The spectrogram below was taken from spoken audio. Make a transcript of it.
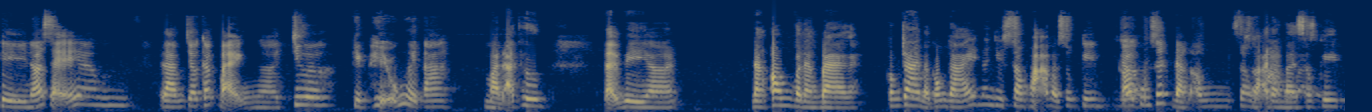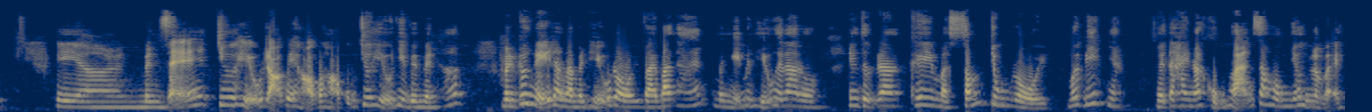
thì nó sẽ làm cho các bạn ờ, chưa kịp hiểu người ta mà đã thương tại vì ờ, đàn ông và đàn bà con trai và con gái nó như sao hỏa và sao kim có Dạ. cuốn sách đàn ông sao hỏa đàn bà sao kim thì uh, mình sẽ chưa hiểu rõ về họ và họ cũng chưa hiểu gì về mình hết mình cứ nghĩ rằng là mình hiểu rồi vài ba tháng mình nghĩ mình hiểu người ta rồi nhưng thực ra khi mà sống chung rồi mới biết nha người ta hay nói khủng hoảng sau hôn nhân là vậy yeah.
